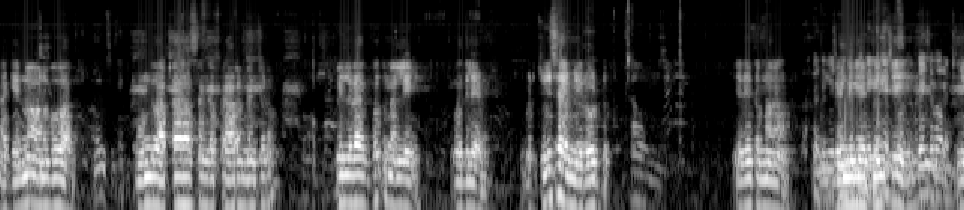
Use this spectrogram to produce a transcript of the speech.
నాకు ఎన్నో అనుభవాలు. ముందు అట్టహాసంగా ప్రారంభించడం బిల్లు రాకపోతే మళ్ళీ వదిలేయడం. ఇప్పుడు చూశారు మీ రోడ్డు. ఏదైతే మన బెండ్ గేట్ నుంచి మీ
